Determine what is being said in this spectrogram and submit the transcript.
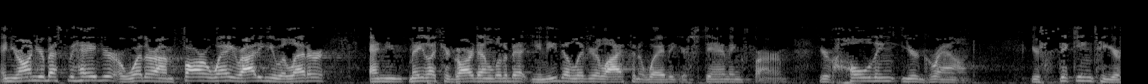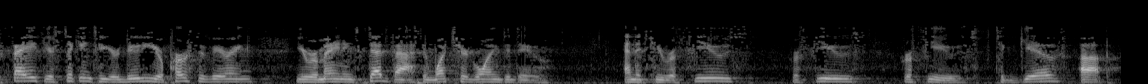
and you're on your best behavior, or whether I'm far away writing you a letter and you may let your guard down a little bit, you need to live your life in a way that you're standing firm. You're holding your ground. You're sticking to your faith, you're sticking to your duty, you're persevering, you're remaining steadfast in what you're going to do, and that you refuse, refuse, refuse to give up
